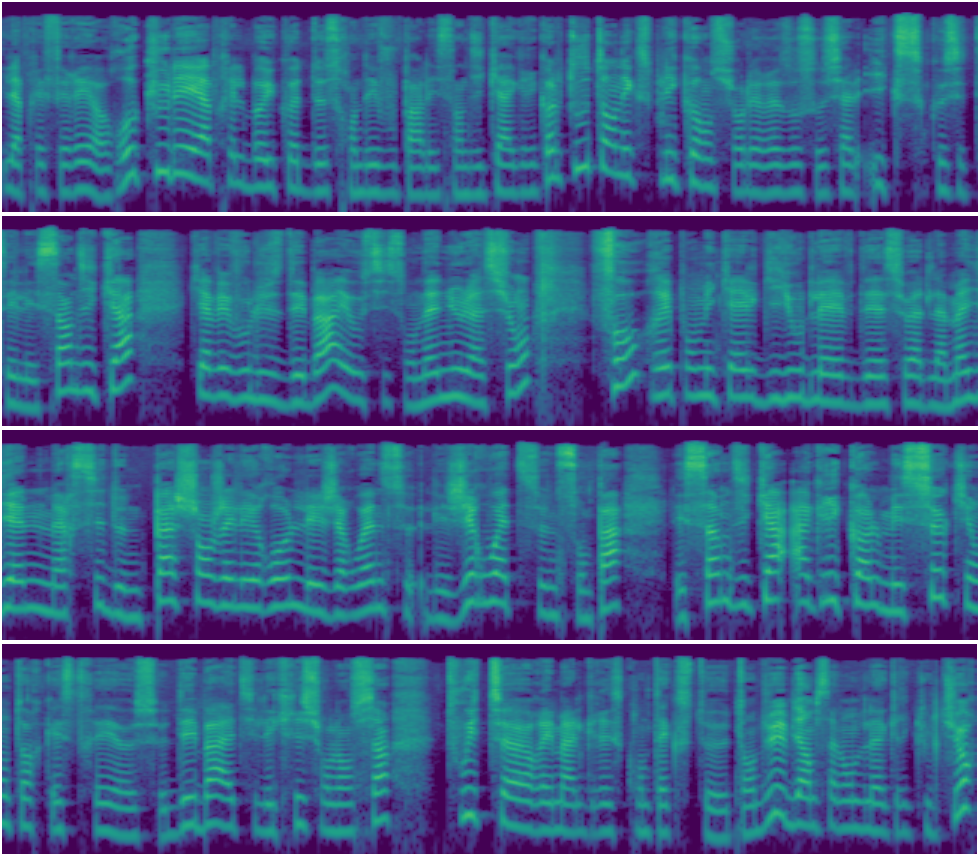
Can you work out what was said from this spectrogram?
Il a préféré euh, reculer après le boycott de ce rendez-vous par les syndicats agricoles tout en expliquant sur les réseaux sociaux X que c'était les syndicats qui avaient voulu ce débat et aussi son annulation. Faux, répond Michael Guillou de la FDSEA de la Mayenne. Merci de ne pas changer les rôles. Les girouettes, ce ne sont pas les syndicats agricoles, mais ceux qui ont orchestré euh, ce débat, a-t-il écrit sur l'ancien Twitter. Et malgré ce contexte tendu, eh bien, le salon de l'agriculture,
